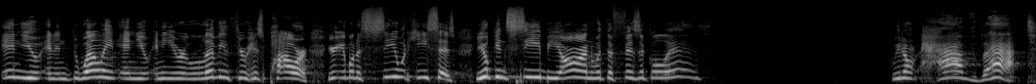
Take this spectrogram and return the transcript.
in you and indwelling in you and you're living through His power, you're able to see what He says. You can see beyond what the physical is. If we don't have that,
